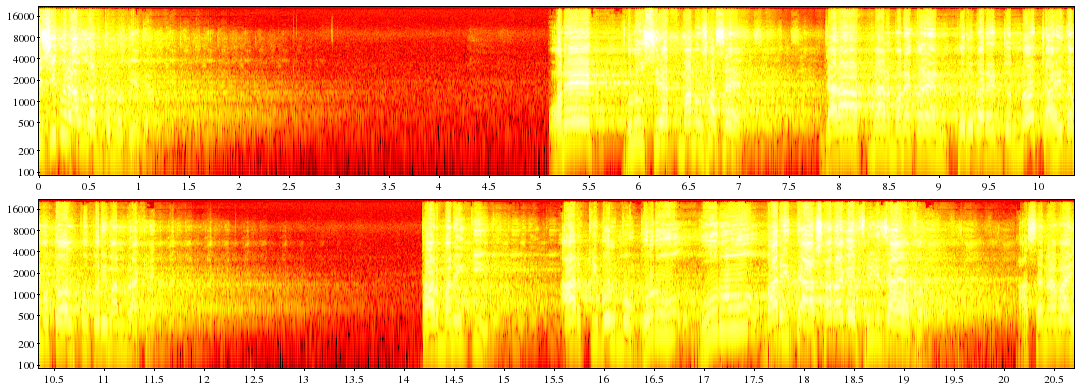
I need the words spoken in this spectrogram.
বেশি করে আল্লাহর জন্য দিয়ে দেন। অনেক ফুলুসিয়াত মানুষ আছে, যারা আপনার মনে করেন পরিবারের জন্য চাহিদা মতো অল্প পরিমাণ রাখে। তার মানে কি? আর কি বলব, গুরু গুরু বাড়িতে আসার আগে ফ্রিজ আয়া পড়ে আসে না ভাই?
